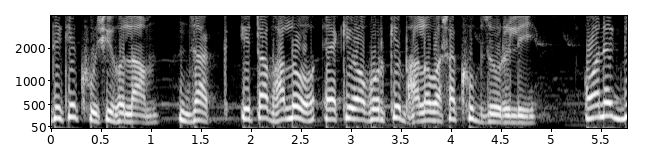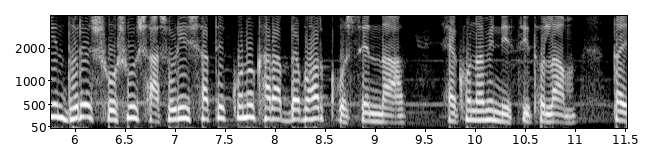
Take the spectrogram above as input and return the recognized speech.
দেখে খুশি হলাম। যাক, এটা ভালো, একে অপরকে ভালোবাসা খুব জরুরি। অনেক দিন ধরে শ্বশুর শাশুড়ির সাথে কোনো খারাপ ব্যবহার করছেন না। এখন আমি নিশ্চিত হলাম, তাই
